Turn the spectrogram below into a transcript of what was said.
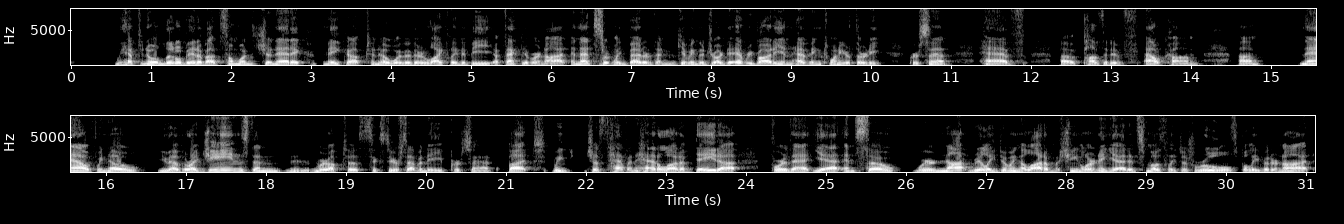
we have to know a little bit about someone's genetic makeup to know whether they're likely to be effective or not. And that's certainly mm-hmm. better than giving the drug to everybody and having 20 or 30% have a positive outcome. Um, now, if we know you have the right genes, then we're up to 60 or 70%. But we just haven't had a lot of data for that yet. And so we're not really doing a lot of machine learning yet. It's mostly just rules, believe it or not.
